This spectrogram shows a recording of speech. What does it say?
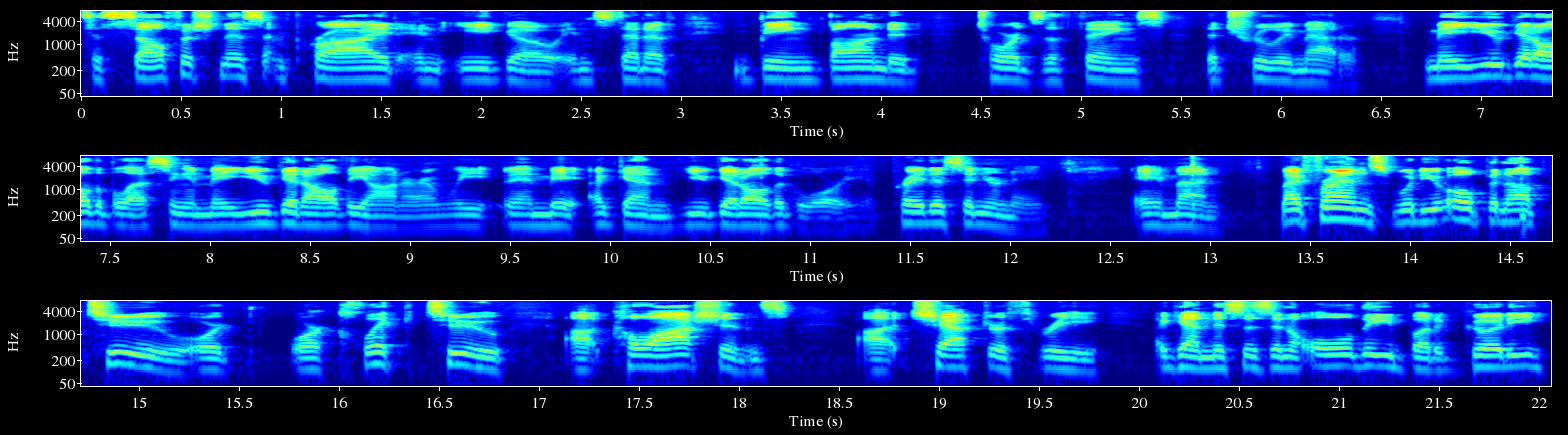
to selfishness and pride and ego instead of being bonded towards the things that truly matter. May you get all the blessing and may you get all the honor and we and may again you get all the glory. I pray this in your name. Amen. My friends, would you open up to or or click to uh, Colossians uh, chapter 3. Again, this is an oldie but a goodie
